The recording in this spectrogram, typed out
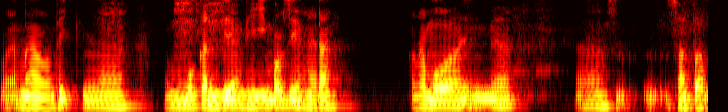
Bạn nào thích mua cần riêng thì inbox riêng Hải Đăng. Hoặc là mua những uh, sản phẩm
